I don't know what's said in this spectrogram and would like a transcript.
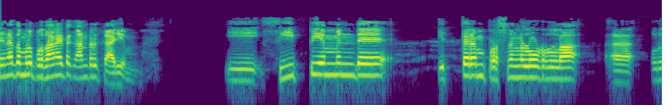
ഇതിനകത്ത് നമ്മൾ പ്രധാനമായിട്ട് കാണേണ്ട ഒരു കാര്യം ഈ സി പി എമ്മിന്റെ ഇത്തരം പ്രശ്നങ്ങളോടുള്ള ഒരു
